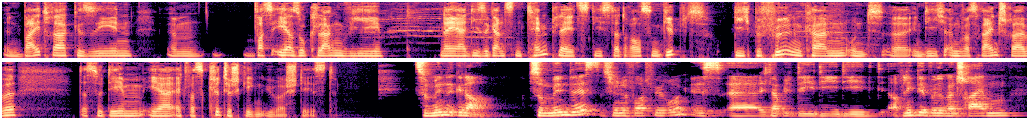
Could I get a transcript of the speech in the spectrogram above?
einen Beitrag gesehen, ähm, was eher so klang wie, naja, diese ganzen Templates, die es da draußen gibt, die ich befüllen kann und äh, in die ich irgendwas reinschreibe, dass du dem eher etwas kritisch gegenüberstehst. Zumindest, genau. Zumindest, schöne Fortführung, ist, äh, ich glaube, die, die, die, auf LinkedIn würde man schreiben,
